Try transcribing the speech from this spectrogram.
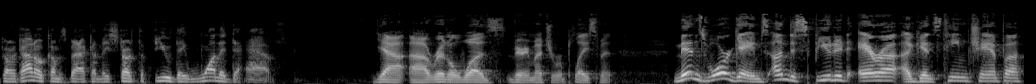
Gargano comes back and they start the feud they wanted to have. Yeah, uh, Riddle was very much a replacement. Men's War Games, Undisputed Era against Team Ciampa.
